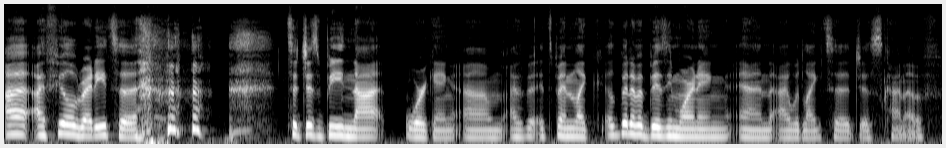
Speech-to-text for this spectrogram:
I I feel ready to to just be not working. Um, I've been, it's been like a bit of a busy morning, and I would like to just kind of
